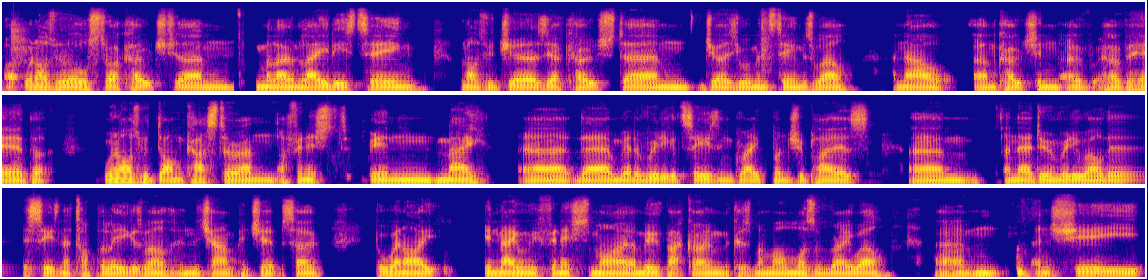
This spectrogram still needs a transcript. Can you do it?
uh, when I was with Ulster, I coached um, Malone ladies team. When I was with Jersey, I coached um, Jersey women's team as well. And now I'm coaching over, over here. But when I was with Doncaster, um, I finished in May uh, there. We had a really good season, great bunch of players, um, and they're doing really well this season. They're top of the league as well in the championship. So, but when I in May when we finished, my I moved back home because my mom wasn't very well, um, and she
